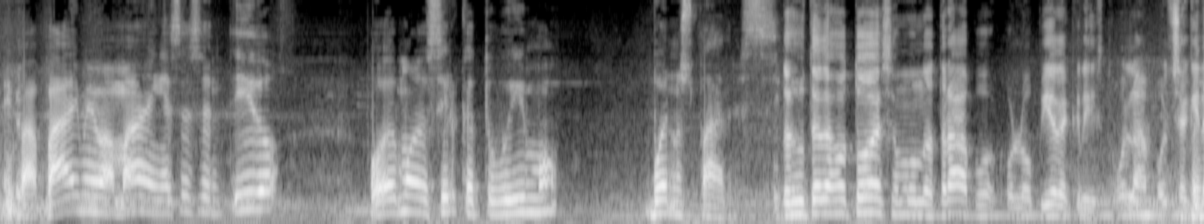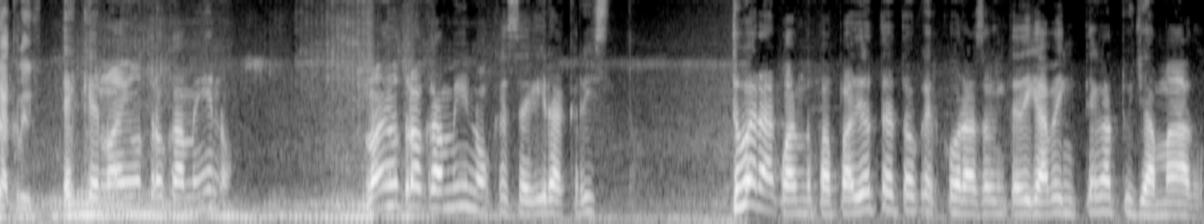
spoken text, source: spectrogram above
Mi papá y mi mamá, en ese sentido, podemos decir que tuvimos buenos padres. Entonces usted dejó todo ese mundo atrás por, por los pies de Cristo, ¿verdad? Por seguir a Cristo. Es que no hay otro camino. No hay otro camino que seguir a Cristo. Tú verás cuando papá Dios te toque el corazón y te diga, ven, te haga tu llamado.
